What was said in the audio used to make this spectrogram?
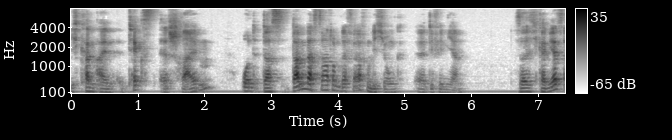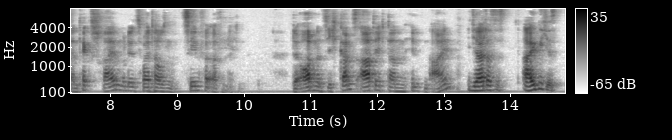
ich kann einen Text äh, schreiben und das, dann das Datum der Veröffentlichung äh, definieren. Das heißt, ich kann jetzt einen Text schreiben und den 2010 veröffentlichen. Der ordnet sich ganz artig dann hinten ein. ja, das ist, eigentlich ist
